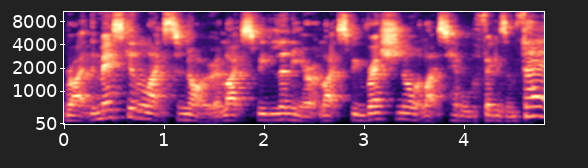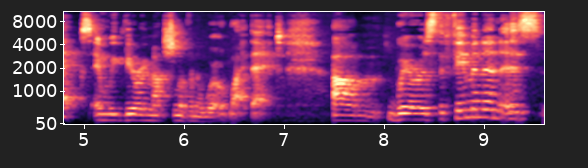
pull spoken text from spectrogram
right? The masculine likes to know. It likes to be linear. It likes to be rational. It likes to have all the figures and facts. And we very much live in a world like that. Um, whereas the feminine is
